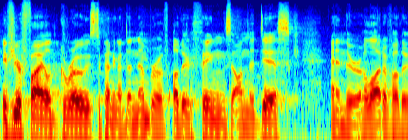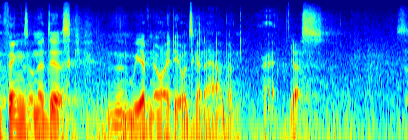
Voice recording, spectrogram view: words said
if your file grows depending on the number of other things on the disk, and there are a lot of other things on the disk, then we have no idea what's going to happen. Right. Yes. So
